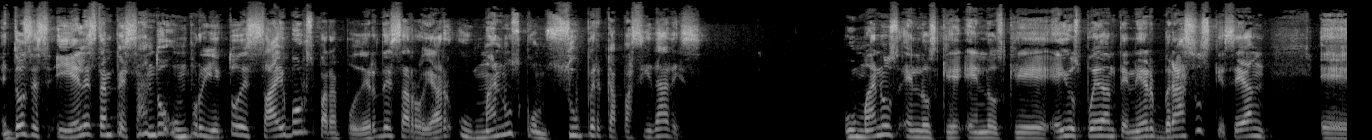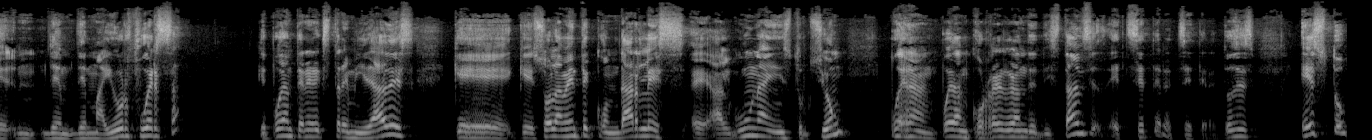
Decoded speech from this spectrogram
Entonces, y él está empezando un proyecto de cyborgs para poder desarrollar humanos con supercapacidades humanos en los que, en los que ellos puedan tener brazos que sean eh, de, mayor fuerza, que puedan tener extremidades que, solamente con darles eh, alguna instrucción puedan, puedan correr grandes distancias, etcétera, etcétera. Entonces, esto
